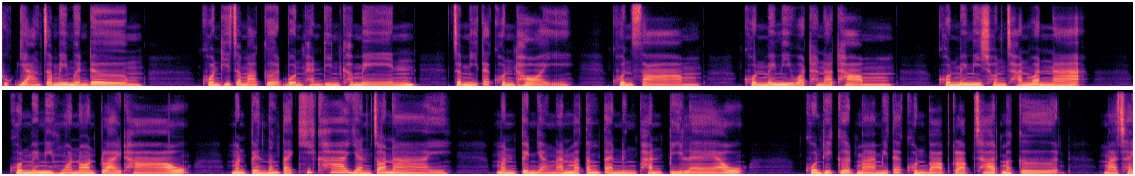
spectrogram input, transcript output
ทุกอย่างจะไม่เหมือนเดิม คนที่จะมาเกิดบนแผ่นดินเขมร จะมีแต่คนถอย คนซาม คนไม่มีวัฒนธรรม คนไม่มีชนชั้นวรรณะคนไม่มีหัวนอนปลายเท้า มันเป็นตั้งแต่ขี้ข้ายันเจ้านาย มันเป็นอย่างนั้นมาตั้งแต่หนึ่งพันปีแล้ว คนที่เกิดมามีแต่คนบาปกลับชาติมาเกิด มาใช้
